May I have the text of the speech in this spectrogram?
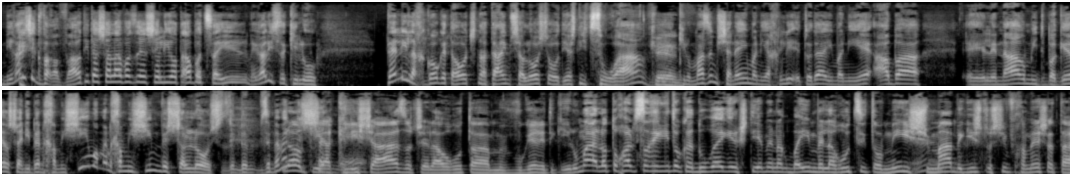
נראה לי שכבר עברתי את השלב הזה של להיות אבא צעיר, נראה לי שזה כאילו, תן לי לחגוג את העוד שנתיים, שלוש, שעוד יש לי צורה, כן. וכאילו, מה זה משנה אם אני אחליט, אתה יודע, אם אני אהיה אבא לנער מתבגר שאני בן 50 או בן 53, זה, זה באמת לא, משנה. כי הקלישאה הזאת של ההורות המבוגרת היא כאילו, מה, לא תוכל לשחק איתו כדורגל כשתהיה בן 40 ולרוץ איתו, מי ישמע בגיל 35 אתה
